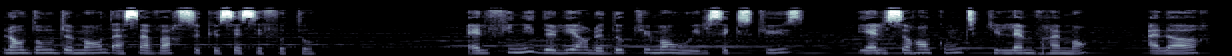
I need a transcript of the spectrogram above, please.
Landon demande à savoir ce que c'est ces photos. Elle finit de lire le document où il s'excuse, et elle se rend compte qu'il l'aime vraiment, alors,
